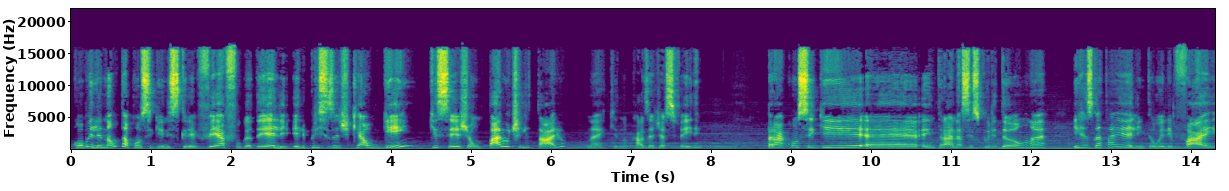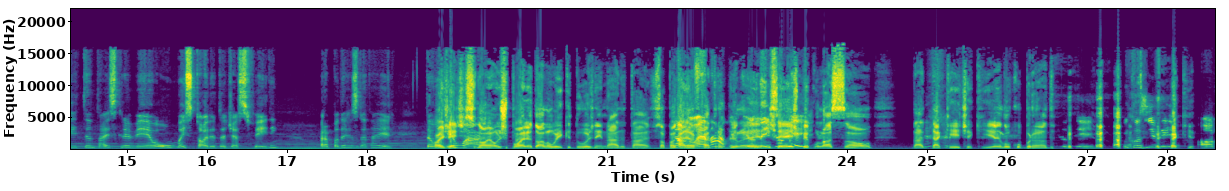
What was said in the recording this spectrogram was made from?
como ele não está conseguindo escrever a fuga dele, ele precisa de que alguém que seja um para-utilitário, né? Que no caso é Jess Faden, para conseguir é, entrar nessa escuridão, né? E resgatar ele. Então ele vai tentar escrever uma história da Jess Faden para poder resgatar ele. Então, Ó, gente, isso acho... não é um spoiler do Alan Wake 2 nem nada, tá? Só pra não, galera não é ficar é tranquila. Eu é, nem isso joguei. é especulação da, da Kate aqui, elucubrando. Inclusive, ó,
